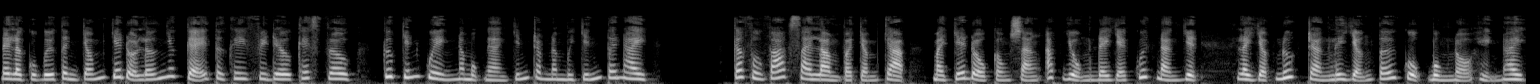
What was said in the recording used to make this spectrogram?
đây là cuộc biểu tình chống chế độ lớn nhất kể từ khi Fidel Castro cướp chính quyền năm 1959 tới nay. Các phương pháp sai lầm và chậm chạp mà chế độ Cộng sản áp dụng để giải quyết nạn dịch là giọt nước tràn ly dẫn tới cuộc bùng nổ hiện nay.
